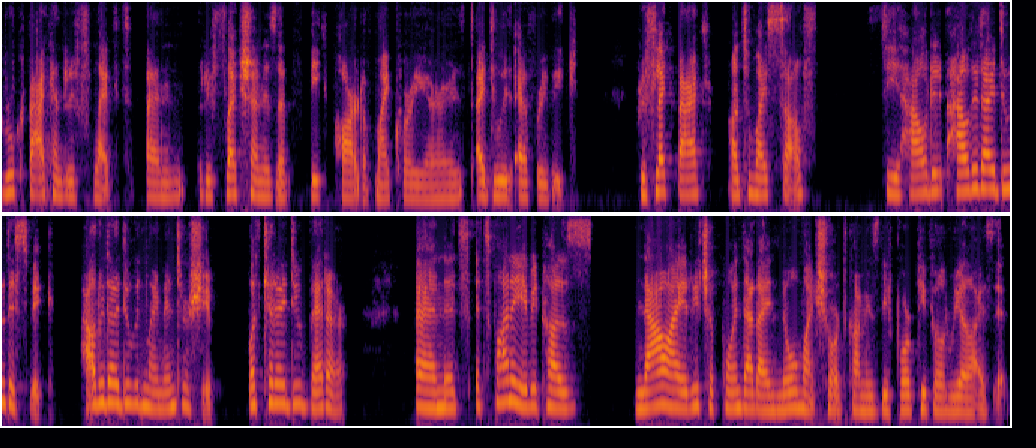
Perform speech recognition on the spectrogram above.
look back and reflect. And reflection is a big part of my career. I do it every week reflect back onto myself, see how did how did I do this week? How did I do with my mentorship? What can I do better? And it's it's funny because now I reach a point that I know my shortcomings before people realize it.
